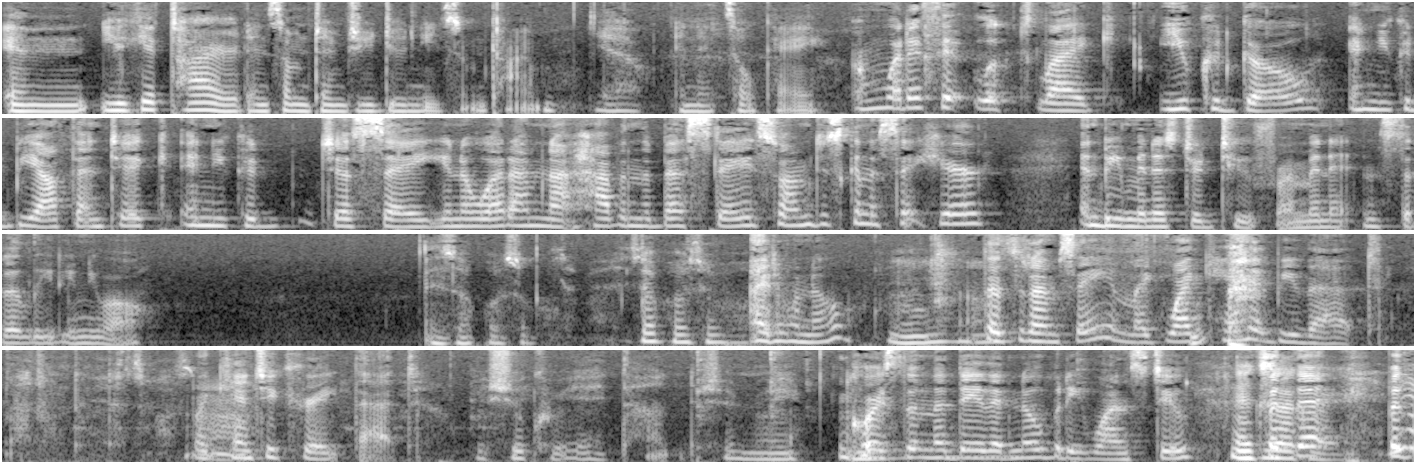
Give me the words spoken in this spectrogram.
And you get tired, and sometimes you do need some time, Yeah. and it's okay. And what if it looked like you could go and you could be authentic and you could just say, you know what, I'm not having the best day, so I'm just going to sit here and be ministered to for a minute instead of leading you all? Is that possible? Is that possible? I don't know. Mm. That's what I'm saying. Like, why can't it be that? I don't think that's possible why can't you create that? We should create that, shouldn't we? Of course, then the day that nobody wants to. Exactly. But then, but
